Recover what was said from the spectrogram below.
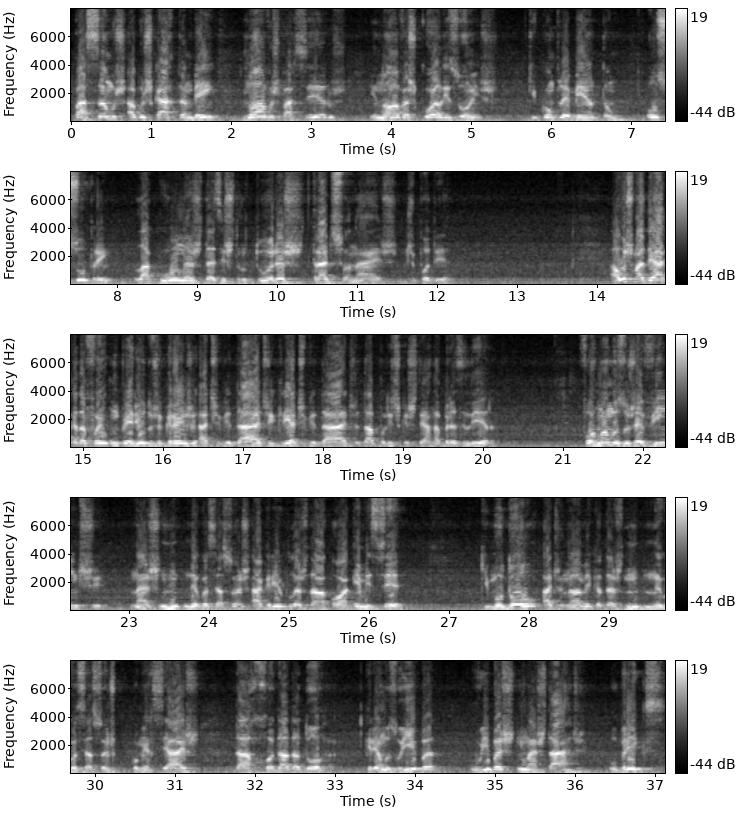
passamos a buscar também novos parceiros e novas coalizões que complementam ou suprem lacunas das estruturas tradicionais de poder. A última década foi um período de grande atividade e criatividade da política externa brasileira. Formamos o G20 nas negociações agrícolas da OMC, que mudou a dinâmica das negociações comerciais da rodada Doha. Criamos o IBA, o IBAS e mais tarde o BRICS,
